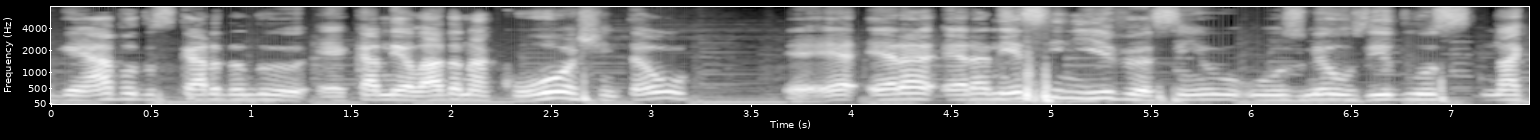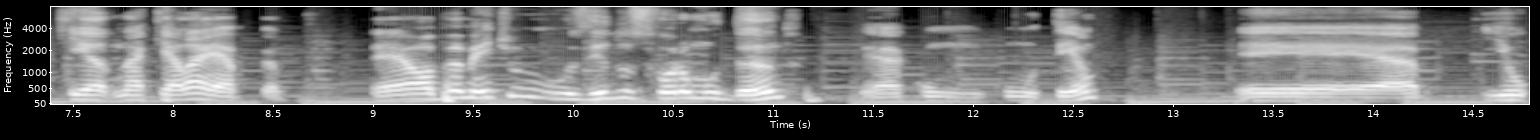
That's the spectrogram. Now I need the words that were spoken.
ganhava dos caras dando é, canelada na coxa. Então, é, é era, era nesse nível, assim, os meus ídolos naque, naquela época. É, obviamente, os ídolos foram mudando né, com, com o tempo. É, e o,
